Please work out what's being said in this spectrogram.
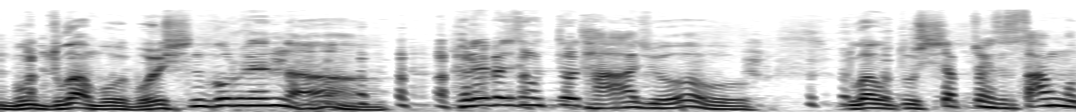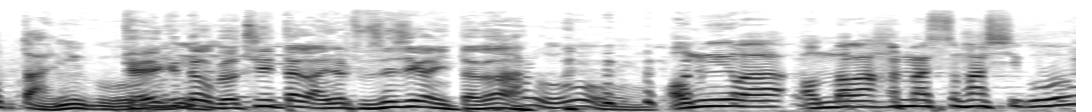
뭐 누가 뭐 뭘 신고를 했나? 별의별 생각들 다 하죠. 누가 또 시합장에서 싸운 것도 아니고. 대회 끝나고 며칠 있다가 아니라 두세 시간 있다가 바로 어머니와 엄마가 한 말씀 하시고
